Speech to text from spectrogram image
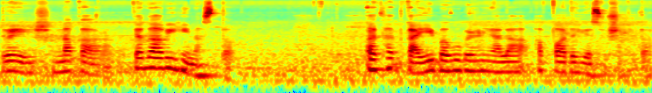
द्वेष नकार त्या गावीही नसतं. अर्थात काही भाऊ बहिणी याला अपवादही असू शकतात.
